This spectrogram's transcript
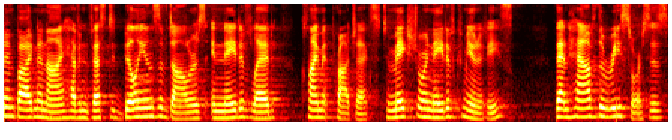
President Biden and I have invested billions of dollars in Native-led climate projects to make sure Native communities then have the resources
